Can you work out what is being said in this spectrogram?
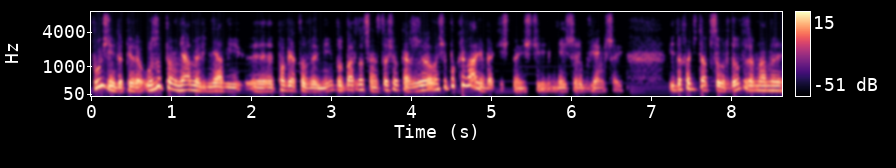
Później dopiero uzupełniamy liniami y, powiatowymi, bo bardzo często się okaże, że one się pokrywają w jakiejś części mniejszej lub większej. I dochodzi do absurdów, że mamy y,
